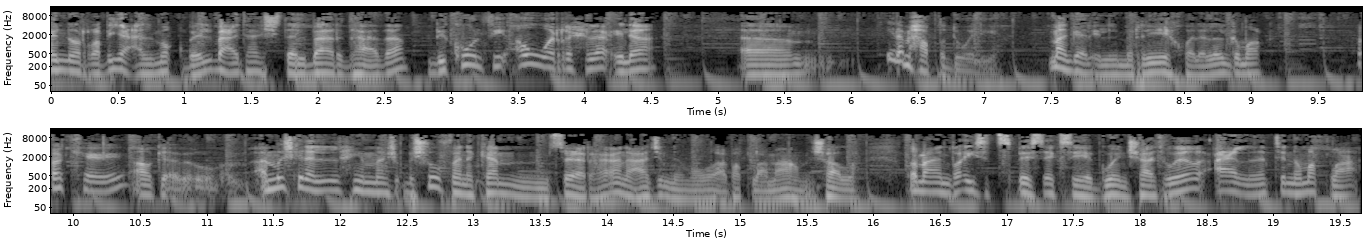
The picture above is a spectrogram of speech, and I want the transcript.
إنه الربيع المقبل بعد هالشتاء البارد هذا بيكون في أول رحلة إلى إلى محطة دولية. ما قال إلى المريخ ولا للقمر okay. okay. المشكلة الحين ما بشوف أنا كم سعرها أنا عاجبني الموضوع بطلع معاهم إن شاء الله. طبعا رئيسة سبيس إكس هي جوين شوتويل أعلنت إنه مطلع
